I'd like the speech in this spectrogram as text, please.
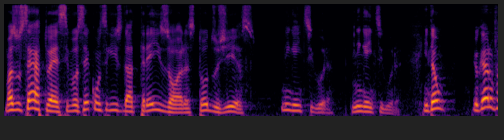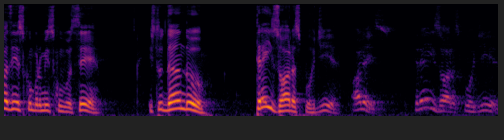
Mas o certo é, se você conseguir estudar três horas todos os dias, ninguém te segura. Ninguém te segura. Então, eu quero fazer esse compromisso com você estudando três horas por dia. Olha isso. Três horas por dia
